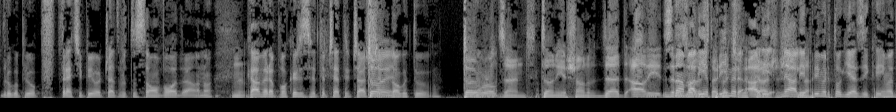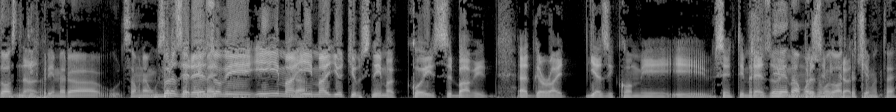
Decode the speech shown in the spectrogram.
drugo pivo, pff, treće pivo, četvrto samo voda, ono. Mm. Kamera pokaže sve te četiri čaše, To je- mnogo tu... To je Da. World's End, to nije Shaun of the Dead, ali Znam, ali je primer, da ali, kažeš. ne, ali je Da. primer tog jezika, ima dosta Da, tih da. primjera, u- samo ne mogu Brzi rezovi i ima, Da. ima YouTube snimak koji se bavi Edgar Wright jezikom i, i svim tim rezovima, E, da, brzim možemo da i kratkim. otkačimo te.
